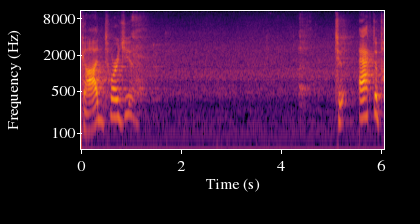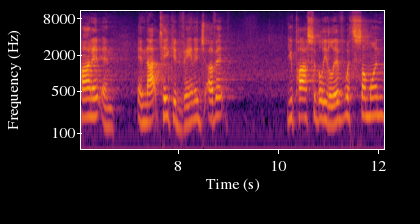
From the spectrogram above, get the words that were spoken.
God towards you? To act upon it and, and not take advantage of it? You possibly live with someone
